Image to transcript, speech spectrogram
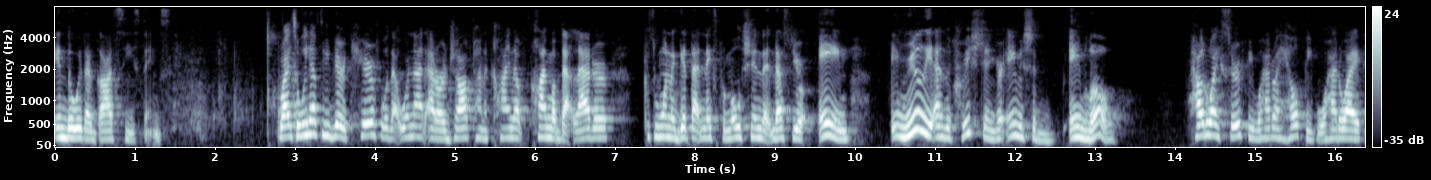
in the way that God sees things. Right? So we have to be very careful that we're not at our job trying to climb up climb up that ladder because we want to get that next promotion, that that's your aim. It really as a Christian, your aim is to aim low. How do I serve people? How do I help people? How do I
